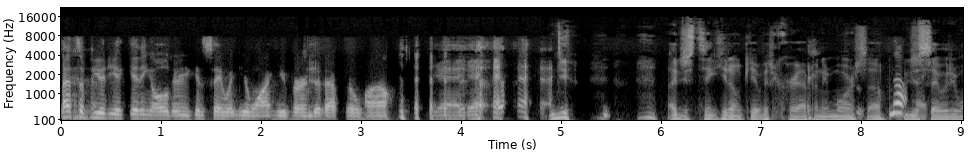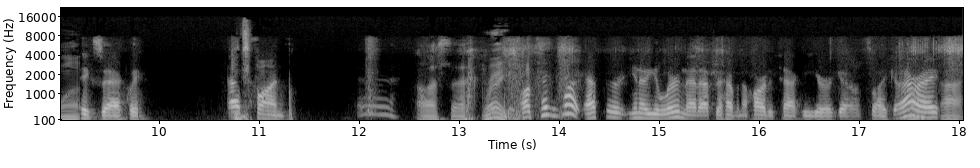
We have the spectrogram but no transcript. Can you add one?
That's the beauty of getting older. You can say what you want. You've earned it after a while. yeah, yeah. I just think you don't give a crap anymore, so No. you just say what you want. Exactly. Have fun. Awesome. Right. I'll tell you what. After you know, you learn that after having a heart attack a year ago. It's like, all right, Ah,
